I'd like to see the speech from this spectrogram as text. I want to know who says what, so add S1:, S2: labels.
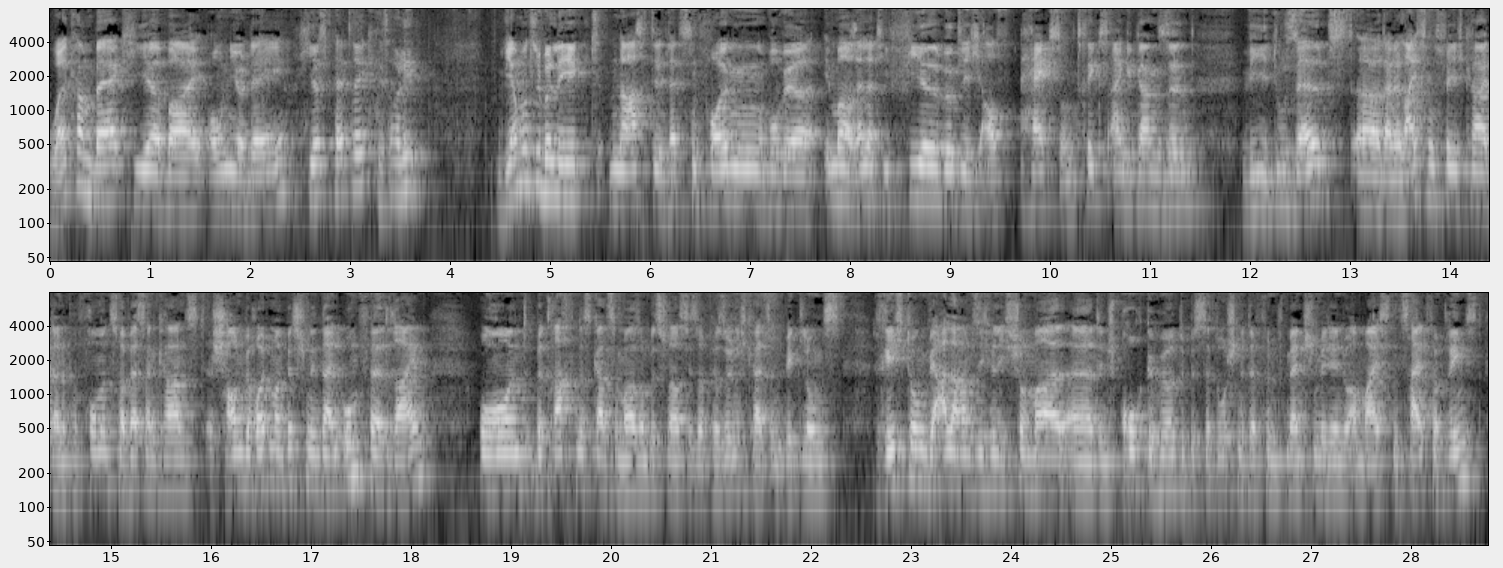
S1: Welcome back hier bei Own Your Day. Hier ist Patrick.
S2: Hier ist Olli.
S1: Wir haben uns überlegt, nach den letzten Folgen, wo wir immer relativ viel wirklich auf Hacks und Tricks eingegangen sind, wie du selbst äh, deine Leistungsfähigkeit, deine Performance verbessern kannst, schauen wir heute mal ein bisschen in dein Umfeld rein und betrachten das Ganze mal so ein bisschen aus dieser Persönlichkeitsentwicklungsrichtung. Wir alle haben sicherlich schon mal äh, den Spruch gehört, du bist der Durchschnitt der fünf Menschen, mit denen du am meisten Zeit verbringst.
